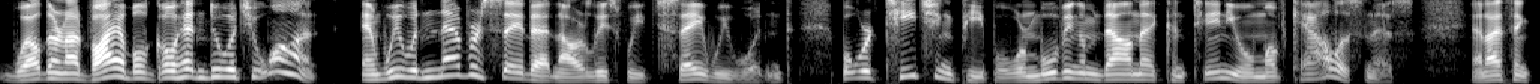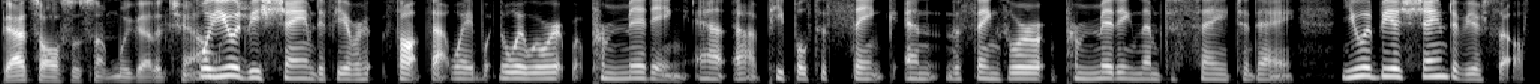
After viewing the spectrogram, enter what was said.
well, they're not viable. Go ahead and do what you want. And we would never say that now, or at least we say we wouldn't. But we're teaching people. We're moving them down that continuum of callousness. And I think that's also something we got to challenge. Well, you would be shamed if you ever thought that way, but the way we're permitting uh, uh, people to think and the things we're permitting them to say today. You would be ashamed of yourself.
